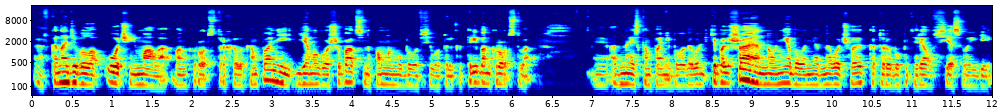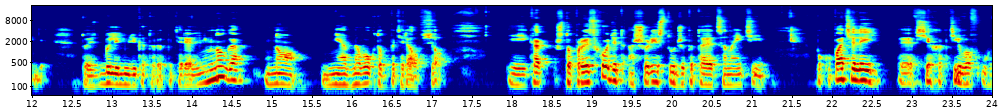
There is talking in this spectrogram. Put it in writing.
В Канаде было очень мало банкротств страховых компаний. Я могу ошибаться, но, по-моему, было всего только три банкротства. Э, одна из компаний была довольно-таки большая, но не было ни одного человека, который бы потерял все свои деньги. То есть были люди, которые потеряли немного, но ни одного, кто потерял все. И как, что происходит, Ашурис тут же пытается найти покупателей э, всех активов у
